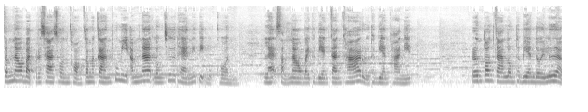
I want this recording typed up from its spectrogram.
สำเนาบัตรประชาชนของกรรมการผู้มีอำนาจลงชื่อแทนนิติบุคคล และสำเนาใบทะเบียนการค้าหรือทะเบียนพาณิชย์ เริ่มต้นการลงทะเบียนโดยเลือก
